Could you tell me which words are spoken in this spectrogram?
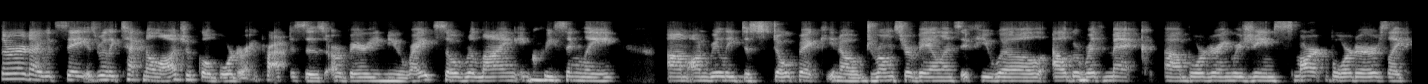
third i would say is really technological bordering practices are very new right so relying mm-hmm. increasingly um, on really dystopic, you know, drone surveillance, if you will, algorithmic uh, bordering regimes, smart borders, like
